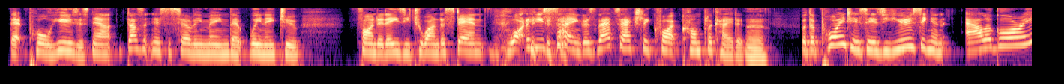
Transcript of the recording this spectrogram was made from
that Paul uses. Now, it doesn't necessarily mean that we need to find it easy to understand what he's saying, because that's actually quite complicated. But the point is, is using an allegory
